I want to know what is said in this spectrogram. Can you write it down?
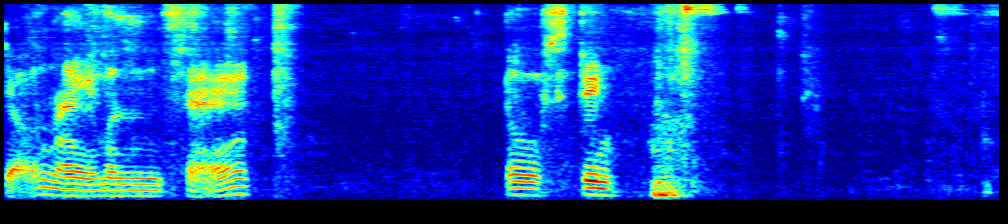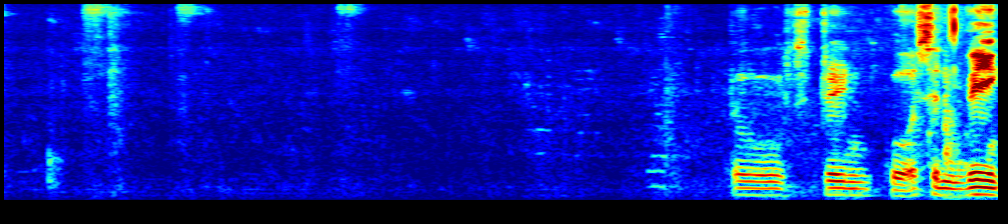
Chỗ này mình sẽ tu string tu string của sinh viên.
